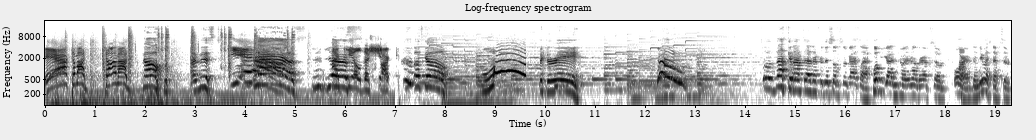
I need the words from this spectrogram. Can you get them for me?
Yeah, come on, come on. No! I missed! Yeah! Yes! I killed the shark. Let's go! Woo! Victory! Woo! That's gonna have to end it for this episode, guys. I hope you guys enjoyed another episode, or the newest episode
